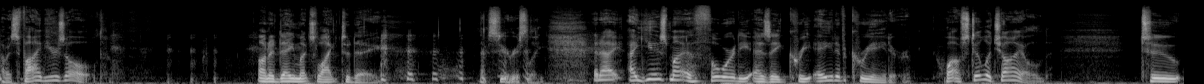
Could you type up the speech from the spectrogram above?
I was five years old on a day much like today. no, seriously. And I, I used my authority as a creative creator while still a child to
